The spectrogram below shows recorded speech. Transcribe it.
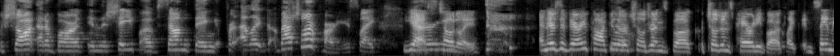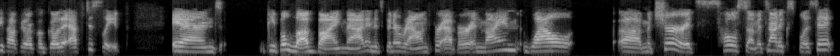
a shot at a bar in the shape of something for at like bachelorette parties. Like, yes, very... totally. And there's a very popular yeah. children's book, children's parody book, like insanely popular called Go the F to Sleep. And people love buying that and it's been around forever. And mine, while uh, mature, it's wholesome. It's not explicit.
